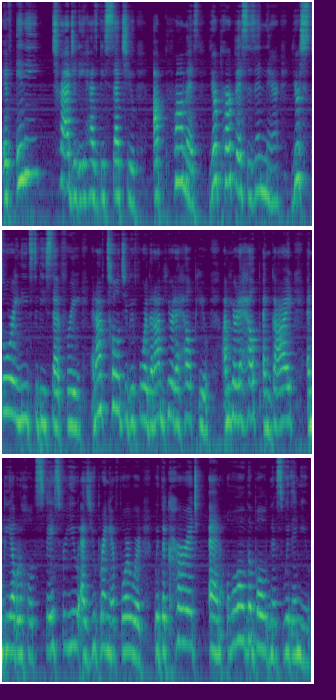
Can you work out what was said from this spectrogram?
If any tragedy has beset you, I promise your purpose is in there. Your story needs to be set free. And I've told you before that I'm here to help you. I'm here to help and guide and be able to hold space for you as you bring it forward with the courage and all the boldness within you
